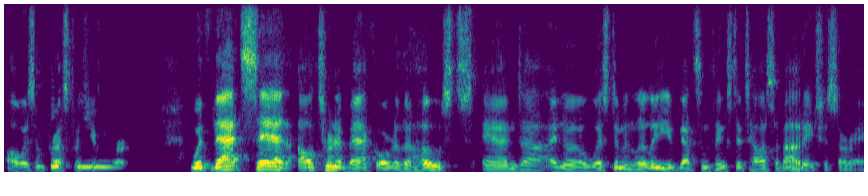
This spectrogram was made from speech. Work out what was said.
always impressed with your work. With that said, I'll turn it back over to the hosts. And uh, I know Wisdom and Lily, you've got some things to tell us about HSRA.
